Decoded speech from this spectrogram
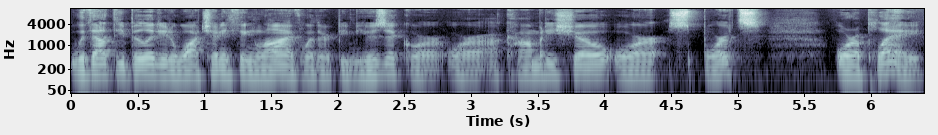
without the ability to watch anything live, whether it be music or or a comedy show or sports or a play,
